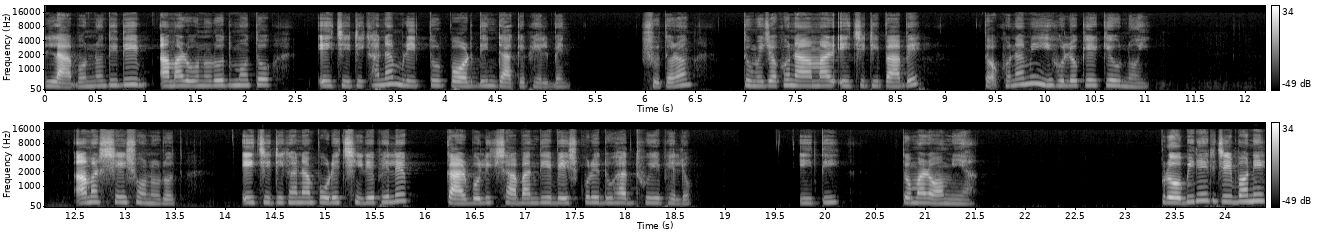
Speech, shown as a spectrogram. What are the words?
লাবণ্য দিদি, আমার অনুরোধ মতো এই চিঠিখানা মৃত্যুর পরদিন ডাকে ফেলবেন। সুতরাং তুমি যখন আমার এই চিঠি পাবে, তখন আমি ইহলোকের কেউ নই। আমার শেষ অনুরোধ, এই চিঠিখানা পড়ে ছিঁড়ে ফেলে কার্বলিক সাবান দিয়ে বেশ করে দুহাত ধুয়ে ফেলো। ইতি, তোমার অমিয়া। প্রবীরের জীবনে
